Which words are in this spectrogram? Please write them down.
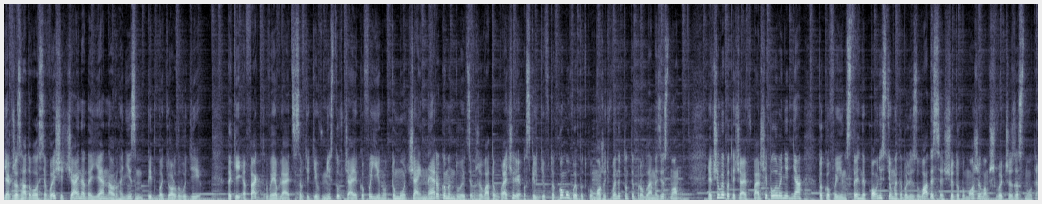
Як вже згадувалося вище, чай надає на організм підбадьорливу дію. Такий ефект виявляється завдяки вмісту в чаї кофеїну, тому чай не рекомендується вживати ввечері, оскільки в такому випадку можуть виникнути проблеми зі сном. Якщо випити чай в першій половині дня, то кофеїн встигне повністю метаболізуватися, що допоможе вам швидше заснути.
